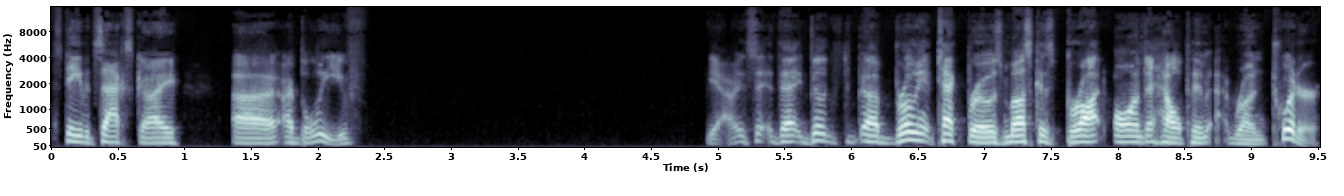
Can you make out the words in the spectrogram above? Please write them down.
It's David Sacks guy, uh, I believe. Yeah, it's that uh, brilliant tech bros Musk has brought on to help him run Twitter.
